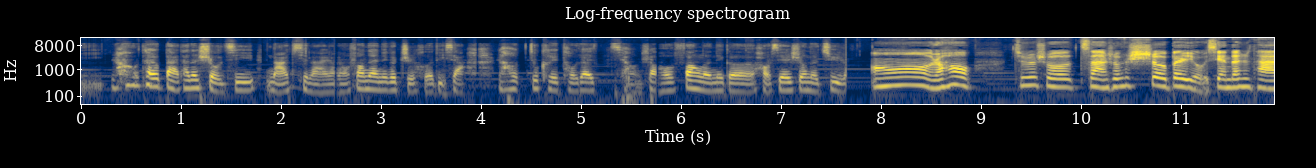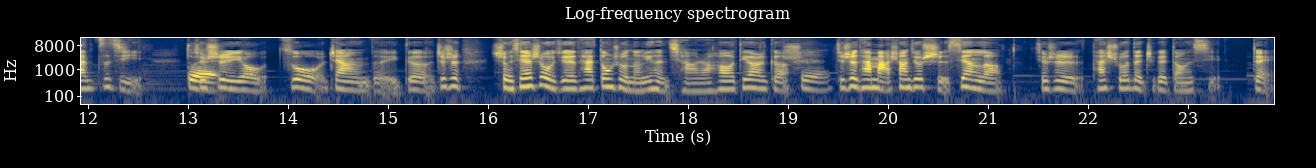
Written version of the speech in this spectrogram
仪，然后他又把他的手机拿起来，然后放在那个纸盒底下，然后就可以投在墙上，然后放了那个好先生的剧，哦，然后就是说，虽然说设备有限，但是他自己。就是有做这样的一个，就是首先是我觉得他动手能力很强，然后第二个是就是他马上就实现了，就是他说的这个东西，对，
